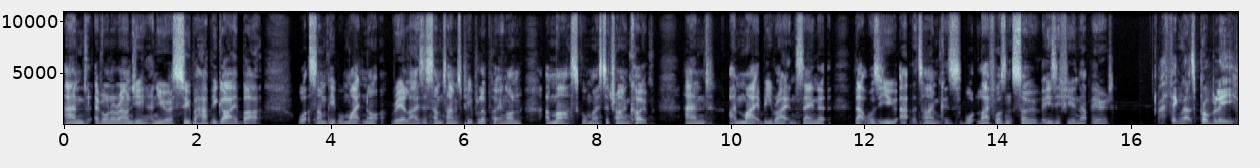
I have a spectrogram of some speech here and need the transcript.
and everyone around you, and you're a super happy guy. But what some people might not realize is sometimes people are putting on a mask almost to try and cope. And I might be right in saying that that was you at the time because what life wasn't so easy for you in that period. I think that's probably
